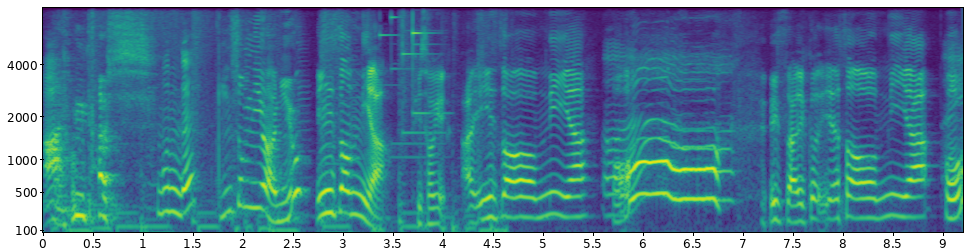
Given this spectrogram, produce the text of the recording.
아 정답 씨 뭔데? 인썸니아 아니에요? 인썸니아. 피성의 아 인썸니아. 어. 이 사이크 인썸니아. 어.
